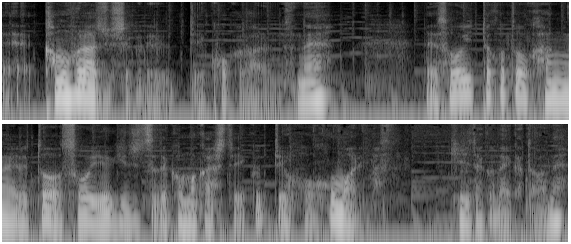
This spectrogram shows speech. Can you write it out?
えー、カモフラージュしてくれるっていう効果があるんですね。でそういったことを考えるとそういう技術でごまかしていくっていう方法もあります。切りたくない方はね。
